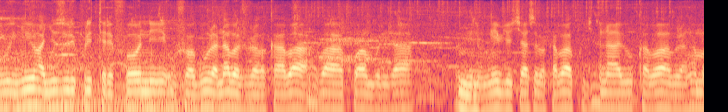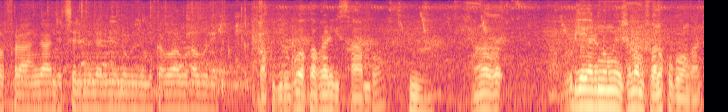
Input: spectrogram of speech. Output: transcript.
nk'iyo hanyuze uri kuri telefoni ushobora guhura n'abajura bakaba bakwamburira ibintu nk'ibyo cyangwa se bakaba bakugira nabi ukaba wabura nk'amafaranga ndetse rimwe na rimwe n'ubuzima ukaba wabuhaburira. Ushobora kugira ubwoba ko hahora ari ibisambo cyangwa burya iyo hari n'umwijima mushobora no kugongana.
